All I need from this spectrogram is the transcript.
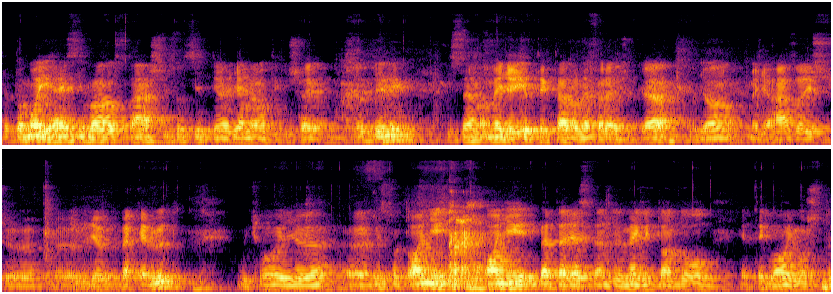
tehát a mai helyszínválasztás viszont szintén egy emblematikus helyen történik, hiszen a megyei értéktárban ne felejtsük el, hogy a megyeháza is ugye bekerült, úgyhogy viszont annyi, annyi beterjesztendő, megvitandó érték van, hogy most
